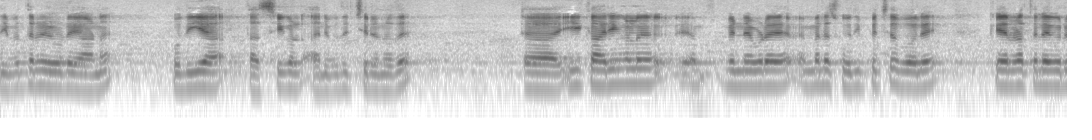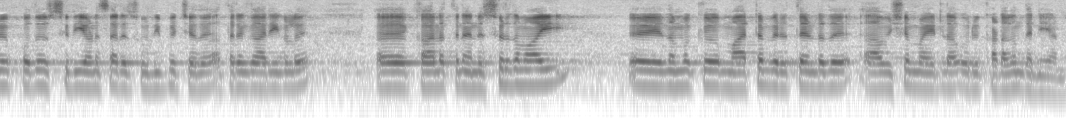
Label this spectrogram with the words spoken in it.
നിബന്ധനയോടെയാണ് പുതിയ തസ്തികൾ അനുവദിച്ചിരുന്നത്. ഈ കാര്യങ്ങൾ പിന്നെ ഇവിടെ എം എൽ എ സൂചിപ്പിച്ചതുപോലെ കേരളത്തിലെ ഒരു പൊതുസ്ഥിതിയാണ് സാറ് സൂചിപ്പിച്ചത്. അത്തരം കാര്യങ്ങൾ കാലത്തിനനുസൃതമായി നമുക്ക് മാറ്റം വരുത്തേണ്ടത് ആവശ്യമായിട്ടുള്ള ഒരു ഘടകം തന്നെയാണ്.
